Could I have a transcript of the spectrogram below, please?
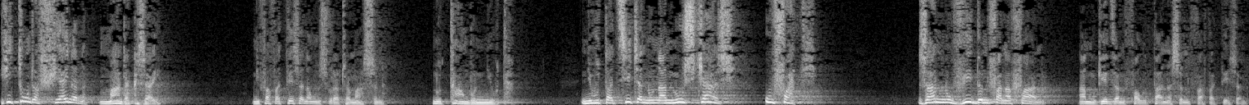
hitondra fiainana mandrakizay. Ny fahafatesana hoy ny soratra masina no tambon'ny ota. Ny otantsika no nanosika azy ho faty. Izany no vidin'ny fanafahana amin'ny gejan'ny fahotana sy ny fahafatesana.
